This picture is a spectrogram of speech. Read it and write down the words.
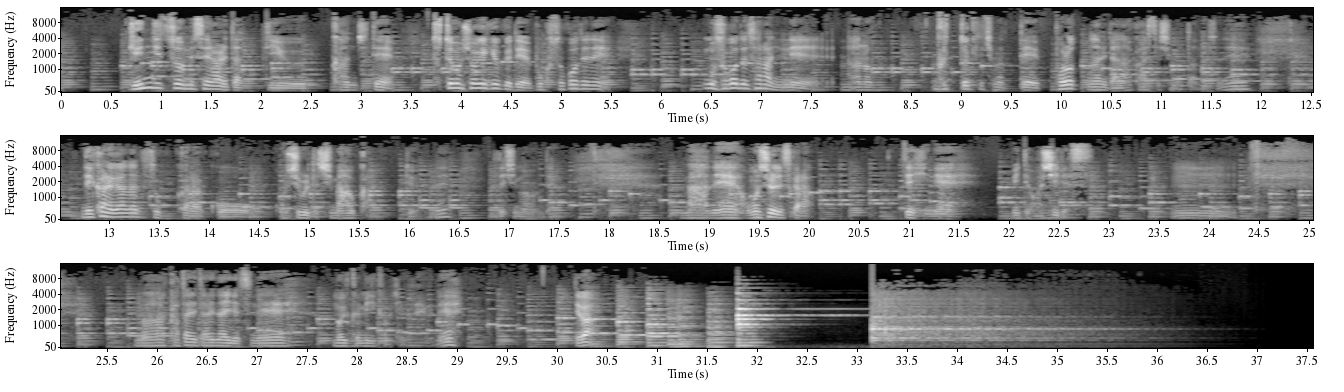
現実を見せられたっていう感じで、とても衝撃を受けて、僕そこでね、もうそこでさらにね、あの、グッと来てしまって、ポロッと涙流してしまったんですよね。で、彼がなぜそこからこう、押しぶれてしまうかっていうのね、出てしまうんで。まあね、面白いですから、ぜひね、見てほしいです。うん。まあ、語り足りないですね。もう一回見に行くかもしれないよね。では、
